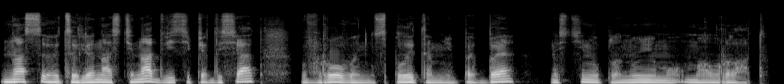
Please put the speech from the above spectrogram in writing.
У нас цегляна стіна 250 вровень з плитами ПБ. На стіну плануємо маурлат.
